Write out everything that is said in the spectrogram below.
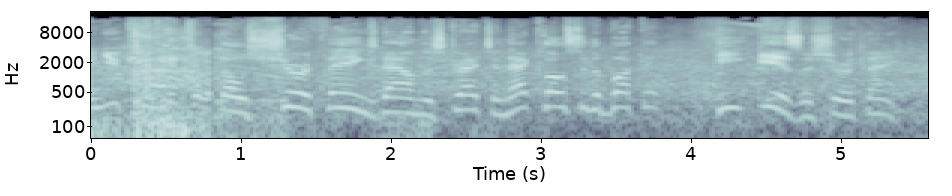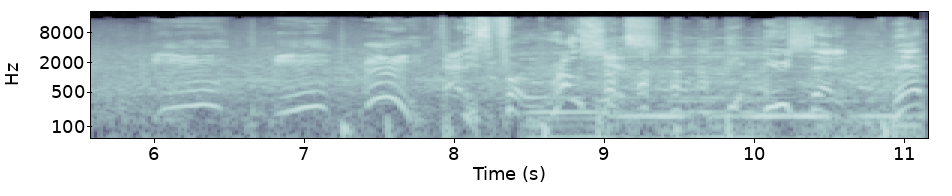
when you can get to the... Those sure things down the stretch, and that close to the bucket, he is a sure thing. Mm, mm, mm. That is ferocious. you said it. That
